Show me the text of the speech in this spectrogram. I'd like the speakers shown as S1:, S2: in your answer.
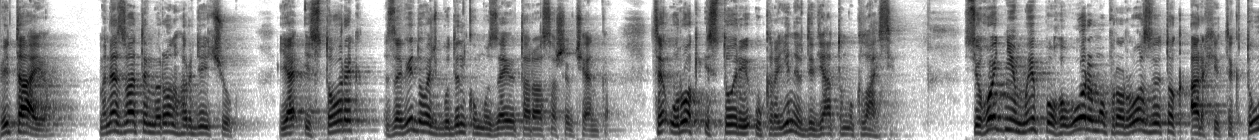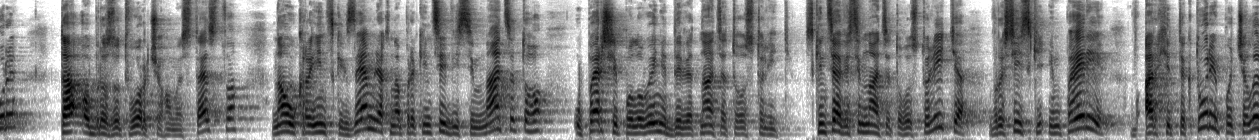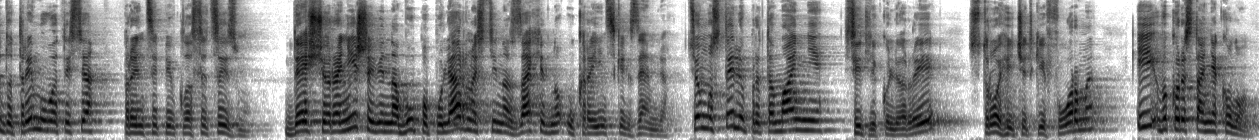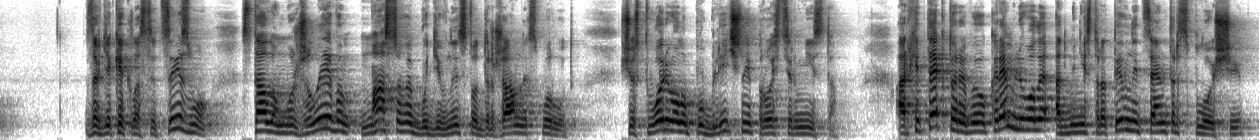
S1: Вітаю! Мене звати Мирон Гордійчук. Я історик, завідувач будинку музею Тараса Шевченка. Це урок історії України в 9 класі. Сьогодні ми поговоримо про розвиток архітектури та образотворчого мистецтва на українських землях наприкінці 18-го, у першій половині 19 століття. З кінця 18 століття в Російській імперії в архітектурі почали дотримуватися принципів класицизму. Дещо раніше він набув популярності на західноукраїнських землях. Цьому стилю притаманні світлі кольори, строгі чіткі форми і використання колон. Завдяки класицизму стало можливим масове будівництво державних споруд, що створювало публічний простір міста. Архітектори виокремлювали адміністративний центр з площі,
